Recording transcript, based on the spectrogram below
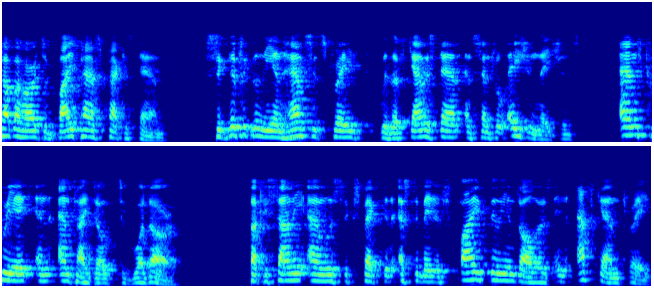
Chabahar to bypass Pakistan, significantly enhance its trade with Afghanistan and Central Asian nations, and create an antidote to Gwadar. Pakistani analysts expect an estimated $5 billion in Afghan trade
